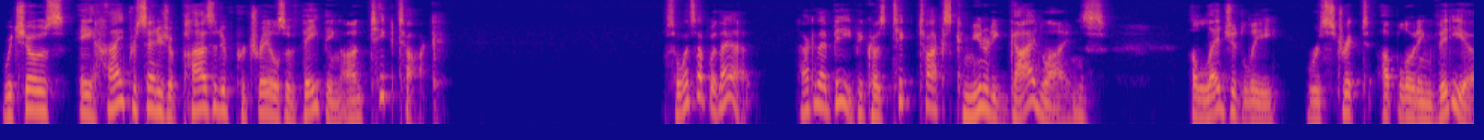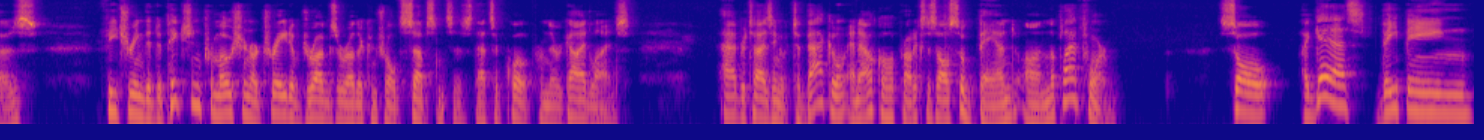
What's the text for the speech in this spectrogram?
which shows a high percentage of positive portrayals of vaping on TikTok. So what's up with that? How can that be? Because TikTok's community guidelines allegedly restrict uploading videos featuring the depiction, promotion, or trade of drugs or other controlled substances. That's a quote from their guidelines. Advertising of tobacco and alcohol products is also banned on the platform. So I guess vaping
